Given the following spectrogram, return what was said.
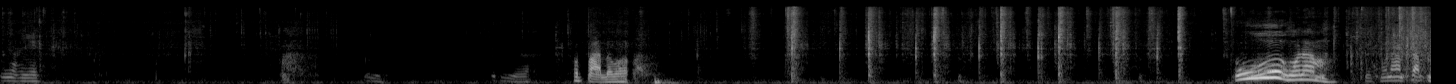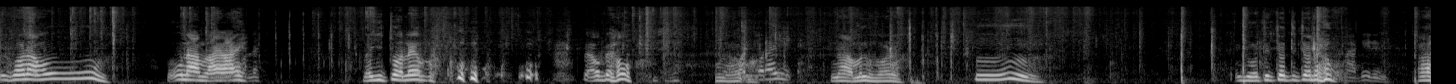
ยังไงก็ปลาแล้วมั้งโอ้หัวน้ำหัวน้ำซับดูหัวน้ำอู้อู้น้ำไหลไหลแล้วยีจวดเลยครับไปเอาไปเอาวันก็ได้น้ำมันหัวน่ะอืมอยู่ติดจดติดจดแล้วขาดนี่เลยฮะ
